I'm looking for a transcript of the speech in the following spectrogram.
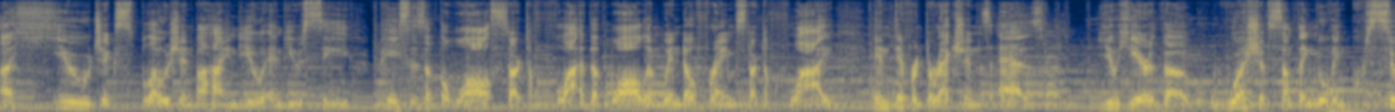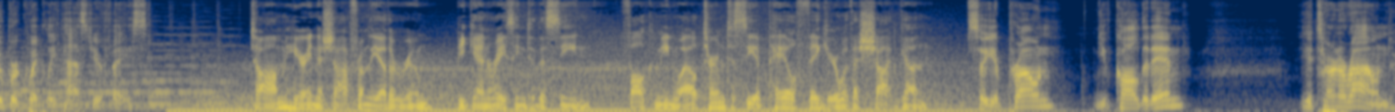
a huge explosion behind you, and you see pieces of the wall start to fly, the wall and window frames start to fly in different directions as you hear the whoosh of something moving super quickly past your face. Tom, hearing the shot from the other room, began racing to the scene. Falk, meanwhile, turned to see a pale figure with a shotgun. So you're prone, you've called it in, you turn around,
